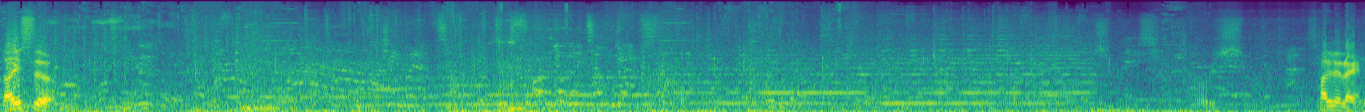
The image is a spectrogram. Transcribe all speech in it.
나이스. 어이씨. 살려라 잉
